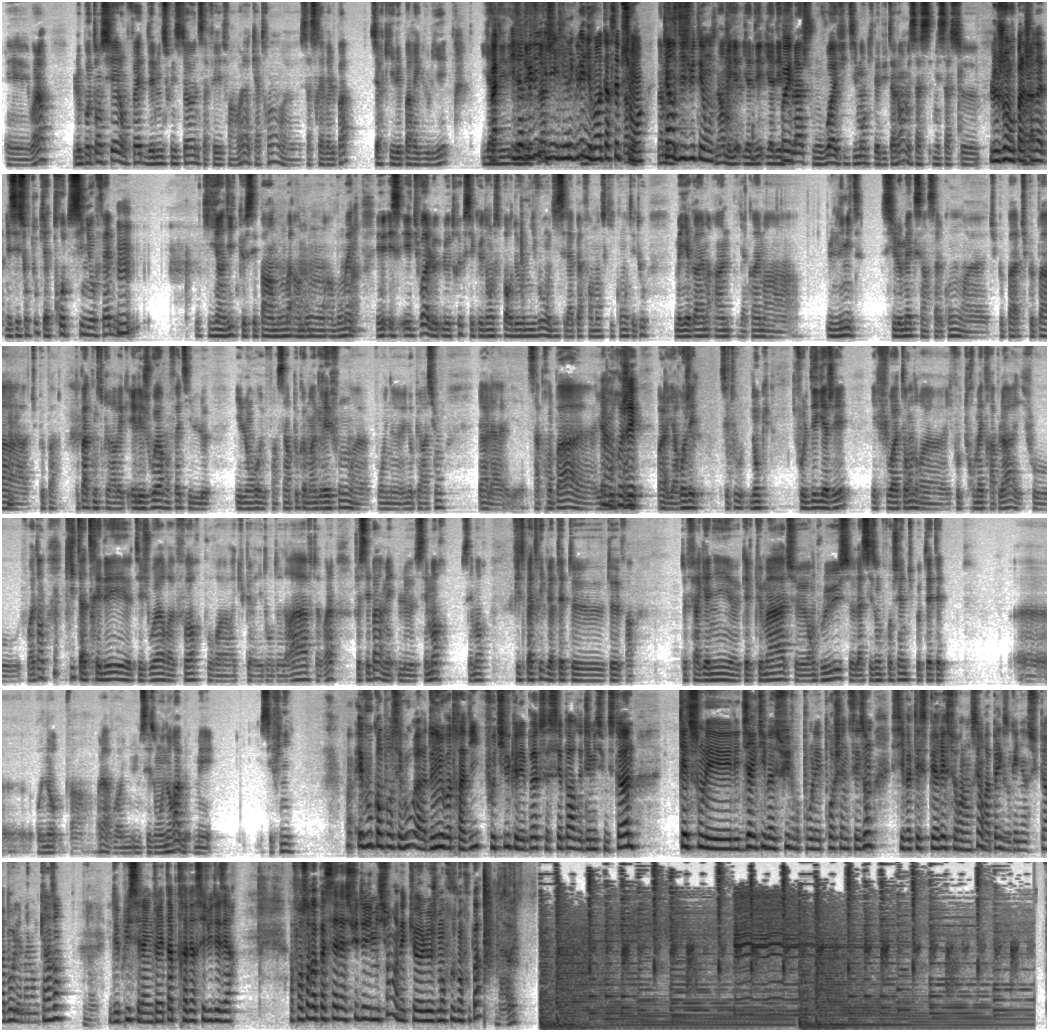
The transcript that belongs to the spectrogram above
Et voilà. Le potentiel, en fait, d'Emins Winston, ça fait enfin, voilà, 4 ans, ça se révèle pas. C'est-à-dire qu'il n'est pas régulier. Il, bah, il, est régulier niveau interception, 15, 18 et 11. Non, mais il y a, des, il y a des flashs où on voit effectivement qu'il a du talent, mais ça, mais ça se. Le jeu ne vaut pas la chandelle. Mais c'est surtout qu'il y a trop de signaux faibles mm. qui indiquent que c'est pas un bon, un bon, un bon mec. Et, et, tu vois, le, le truc, c'est que dans le sport de haut niveau, on dit c'est la performance qui compte et tout, mais il y a quand même, un, il y a quand même un, une limite. Si le mec c'est un sale con, euh, tu peux pas, tu peux pas, tu peux pas, tu peux pas construire avec. Et les joueurs, en fait, ils le ils enfin, c'est un peu comme un greffon euh, pour une, une opération. Là, là, ça prend pas. Euh, il y a un rejet. Voilà, il y a rejet, c'est tout. Donc, il faut le dégager et il faut attendre, euh, il faut tout remettre à plat et il faut, faut attendre. Quitte à trader tes joueurs forts pour récupérer des tours de draft, voilà, je sais pas, mais le, c'est mort, c'est mort. Fitzpatrick va peut-être te, te, te, faire gagner quelques matchs en plus. La saison prochaine, tu peux peut-être être, enfin, voilà, avoir une, saison honorable, mais c'est fini. Et vous, qu'en pensez-vous? Euh, Donnez-nous votre avis. Faut-il que les Bucks se séparent de Jamie Winston? Quelles sont les, directives à suivre pour les prochaines saisons? S'ils veulent espérer se relancer, on rappelle qu'ils ont gagné un Super Bowl il y a maintenant 15 ans. Et depuis, c'est là une véritable traversée du désert. Alors François, on va passer à la suite de l'émission avec euh, le Je m'en fous, je m'en fous pas. Ah ouais.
